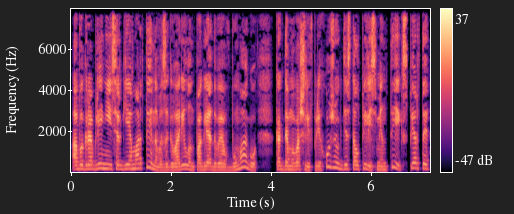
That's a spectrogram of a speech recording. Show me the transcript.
об ограблении Сергея Мартынова», заговорил он, поглядывая в бумагу, когда мы вошли в прихожую, где столпились менты, эксперты,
